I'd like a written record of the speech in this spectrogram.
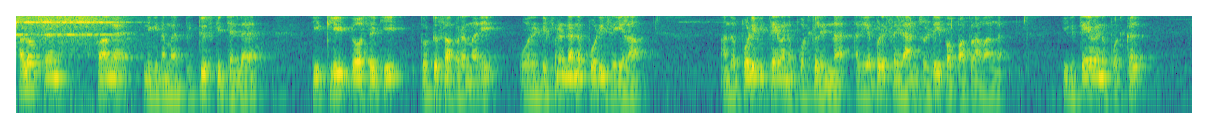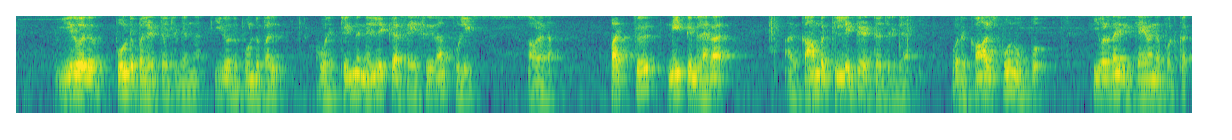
ஹலோ ஃப்ரெண்ட்ஸ் வாங்க இன்றைக்கி நம்ம பிரித்யூஸ் கிச்சனில் இட்லி தோசைக்கு தொட்டு சாப்பிட்ற மாதிரி ஒரு டிஃப்ரெண்ட்டான பொடி செய்யலாம். அந்த பொடிக்கு தேவையான பொருட்கள் என்ன அது எப்படி செய்யலாம்னு சொல்லிட்டு இப்போ பார்க்கலாம் வாங்க. இதுக்கு தேவையான பொருட்கள் இருபது பூண்டு பல் எடுத்து வச்சுக்கோங்க இருபது பூண்டு பல் ஒரு சின்ன நெல்லிக்காய் சைஸு தான் புளி அவ்வளோதான் பத்து நீட்டு மிளகாய் அது காம்பை கிள்ளிட்டு எடுத்து வச்சுருக்கேன். ஒரு கால் ஸ்பூன் உப்பு இவ்வளோ தான் இதுக்கு தேவையான பொருட்கள்.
